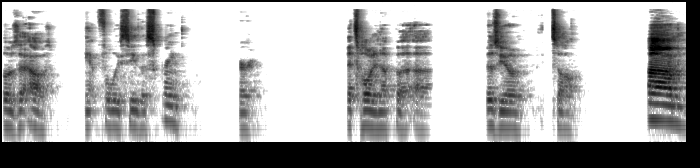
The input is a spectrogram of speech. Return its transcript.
Close that. Oh, can't fully see the screen here. It's holding up a, a Visio install. Um,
